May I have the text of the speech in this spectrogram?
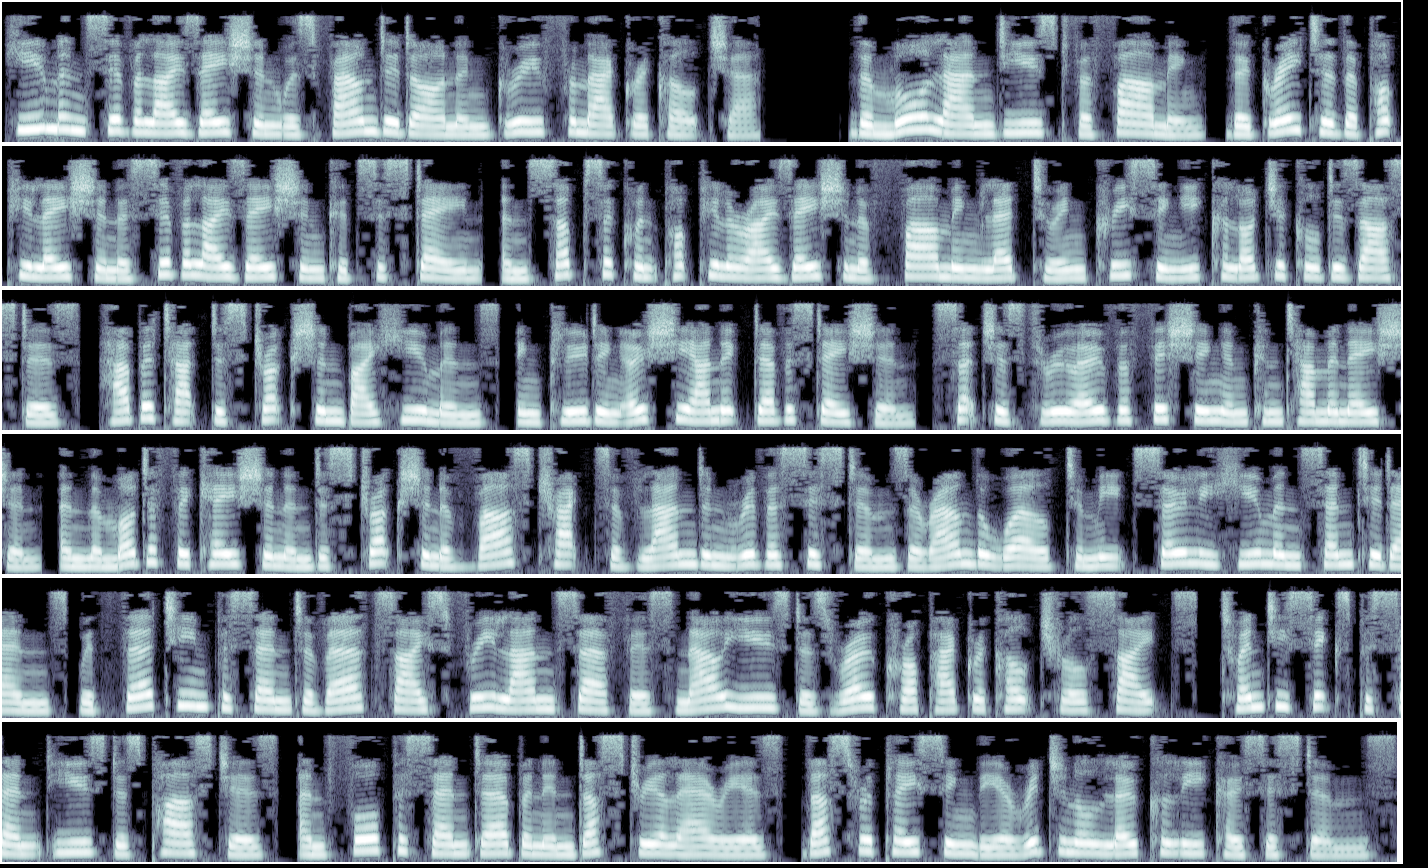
Human civilization was founded on and grew from agriculture. The more land used for farming, the greater the population a civilization could sustain, and subsequent popularization of farming led to increasing ecological disasters, habitat destruction by humans, including oceanic devastation, such as through overfishing and contamination, and the modification and destruction of vast tracts of land and river systems around the world to meet solely human-centered ends with 13% of Earth's ice-free land surface now used as row crop agricultural sites, 26% used as pastures, and 4% urban industrial areas, thus replacing the original local ecosystems.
